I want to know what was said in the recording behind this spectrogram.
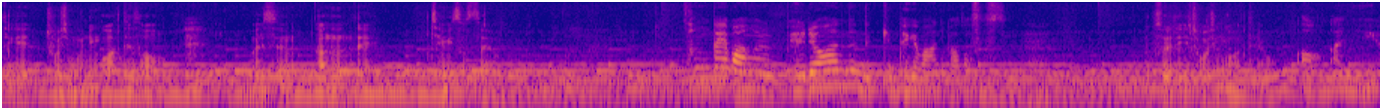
되게 좋으신 분인 것 같아서 말씀 나누는데 재밌었어요. 음, 상대방을 배려하는 느낌 되게 많이 받았었어요. 음, 목소리 되게 좋으신 것 같아요. 어, 아니에요.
